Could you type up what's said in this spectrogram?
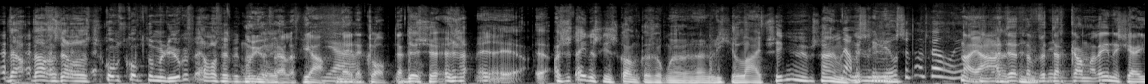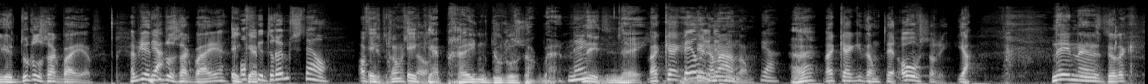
wel, wel gezellig. Het komt, komt om een uur of elf, heb ik Miljoen begrepen. elf, ja. Ja. Nee, dat klopt. Dat Dus eh, eh, als het enigszins kan, kan ze ook een, een liedje live zingen waarschijnlijk. Nou, misschien wil ze dat wel. Ja. Nou ja, Ja, dat, dat kan alleen als jij je doedelzak bij je hebt. Heb jij een Ja. doedelzak bij je? Ik of heb, je drumstel. Of je ik, drumstel? ik heb geen doedelzak bij me. Nee. Niet? Nee. Waar kijk je Speel je tegenaan ermee? dan? Ja. Hè? Waar kijk je dan tegen? Oh, sorry. Ja. Nee, nee, natuurlijk.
